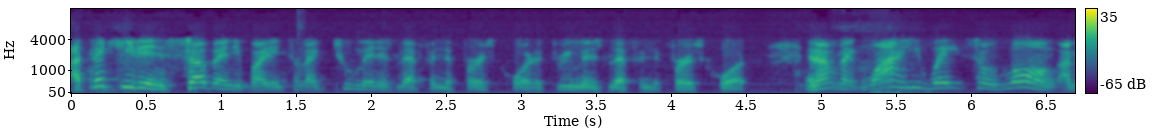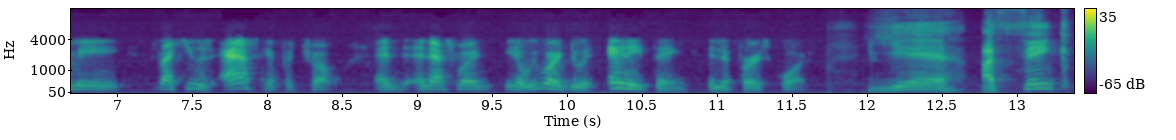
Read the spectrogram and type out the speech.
I think he didn't sub anybody until like two minutes left in the first quarter, three minutes left in the first quarter. And I was like, why he wait so long? I mean, it's like he was asking for trouble. And and that's when you know we weren't doing anything in the first quarter. Yeah, I think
